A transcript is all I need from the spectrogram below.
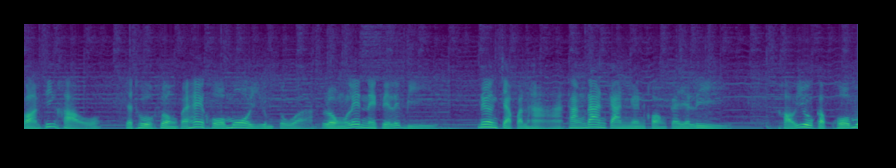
ก่อนที่เขาจะถูกส่งไปให้โคโมยืมตัว ลงเล่นในเซเลบี เนื่องจากปัญหาทางด้านการเงินของไกอาลีเขาอยู่กับโคโม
